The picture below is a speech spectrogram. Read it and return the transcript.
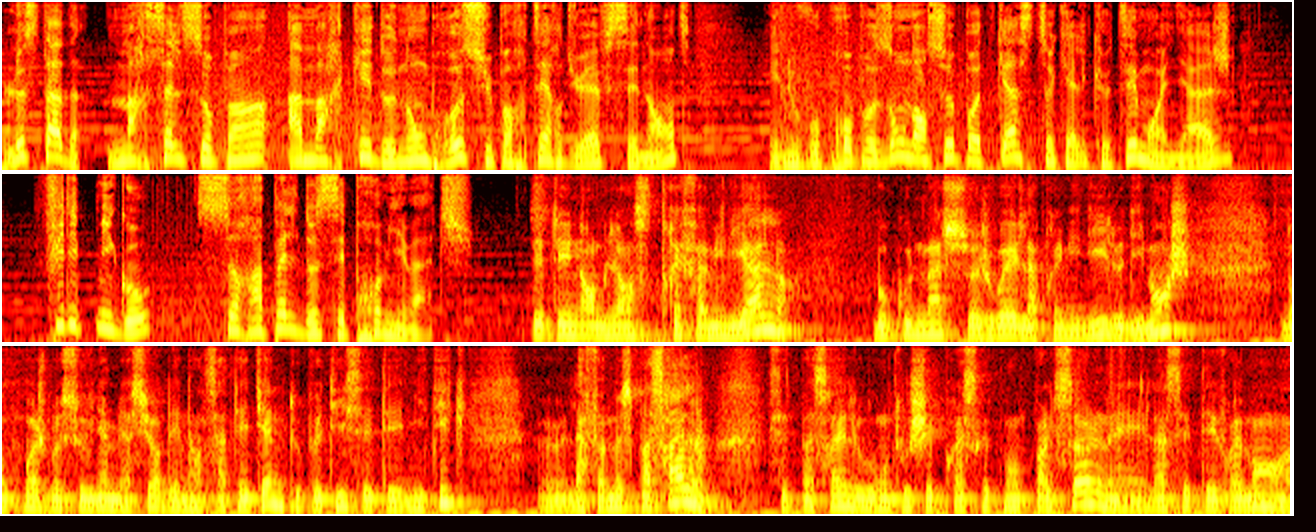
Le stade Marcel Sopin a marqué de nombreux supporters du FC Nantes et nous vous proposons dans ce podcast quelques témoignages. Philippe Migaud se rappelle de ses premiers matchs. C'était une ambiance très familiale. Beaucoup de matchs se jouaient l'après-midi, le dimanche. Donc moi je me souviens bien sûr des Nantes Saint-Etienne, tout petit c'était mythique. Euh, la fameuse passerelle, cette passerelle où on touchait presque pas le sol, et là c'était vraiment, euh,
